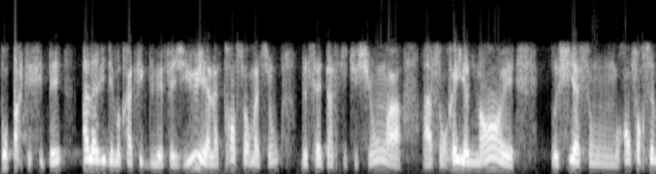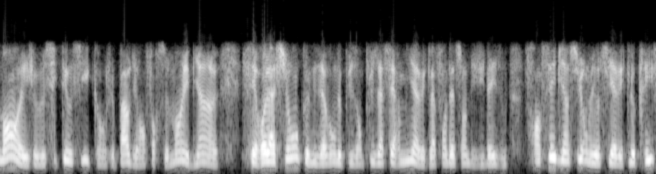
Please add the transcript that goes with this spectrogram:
pour participer à la vie démocratique du FSJU et à la transformation de cette institution, à, à son rayonnement et, aussi à son renforcement, et je veux citer aussi, quand je parle du renforcement, eh bien, euh, ces relations que nous avons de plus en plus affermies avec la Fondation du judaïsme français, bien sûr, mais aussi avec le CRIF,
